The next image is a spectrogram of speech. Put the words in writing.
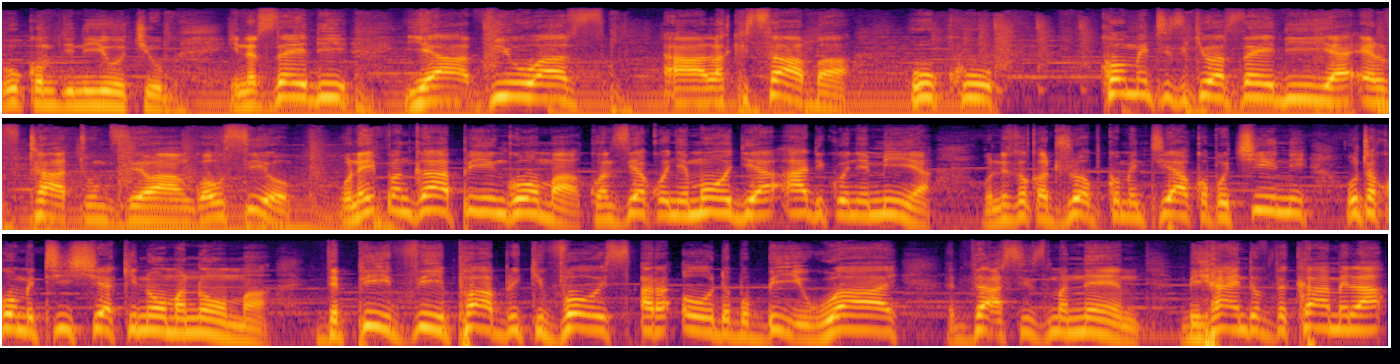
huko mjini YouTube, ina zaidi ya viewers uh, laki saba huku komenti zikiwa zaidi ya elfu tatu mzee wangu, au sio? Unaipa ngapi ngoma kuanzia kwenye moja hadi kwenye mia? Unaweza ka drop comment yako hapo chini, utakuwa umetisha kinoma noma. The PV Public Voice ROBBY, that is my name. Behind of the camera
